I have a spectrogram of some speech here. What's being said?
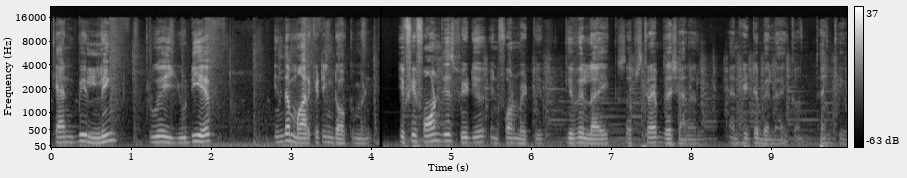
can be linked to a UDF in the marketing document. If you found this video informative, give a like, subscribe the channel and hit a bell icon. Thank you.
